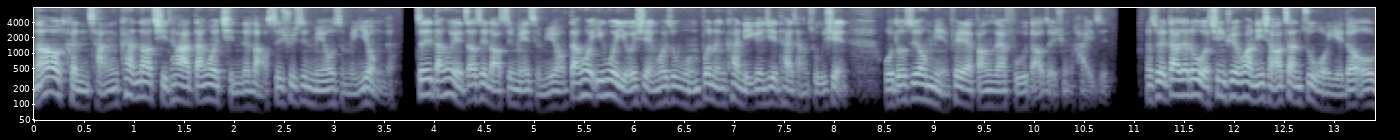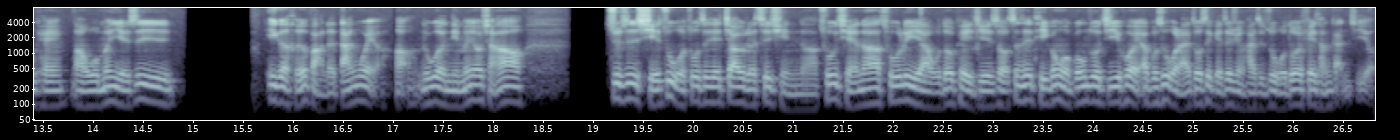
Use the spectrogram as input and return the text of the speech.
然后很常看到其他的单位请的老师去是没有什么用的，这些单位也知道这些老师没什么用，但会因为有一些人会说我们不能看李根熙太常出现，我都是用免费的方式来辅导这群孩子。那所以大家如果有兴趣的话，你想要赞助我也都 OK 啊，我们也是一个合法的单位啊。好，如果你们有想要就是协助我做这些教育的事情啊，出钱啊、出力啊，我都可以接受，甚至提供我工作机会，而不是我来做，是给这群孩子做，我都会非常感激哦。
